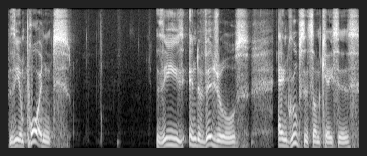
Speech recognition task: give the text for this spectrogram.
the importance these individuals and groups in some cases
